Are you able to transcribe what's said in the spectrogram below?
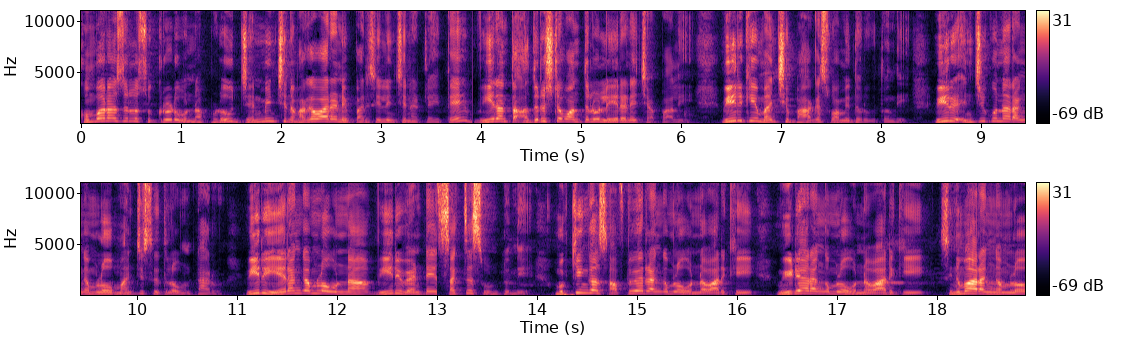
కుంభరాశిలో శుక్రుడు ఉన్నప్పుడు జన్మించిన మగవారిని పరిశీలించినట్లయితే వీరంత అదృష్టవంతులు లేరని చెప్పాలి. వీరికి మంచి భాగస్వామి దొరుకుతుంది. వీరు ఎంచుకున్న రంగంలో మంచి స్థితిలో ఉంటారు. వీరు ఏ రంగంలో ఉన్నా వీరి వెంటే సక్సెస్ ఉంటుంది. ముఖ్యంగా సాఫ్ట్వేర్ రంగంలో ఉన్నవారికి మీడియా రంగంలో ఉన్నవారికి సినిమా రంగంలో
